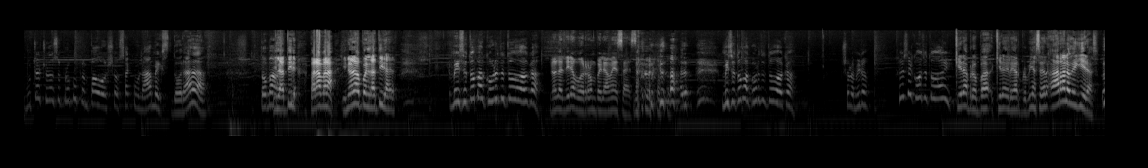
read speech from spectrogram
Muchachos, no se preocupen, pago yo. Saco una Amex dorada. Toma. Y la tira. Pará, pará. Y no la ponen la tira. Me dice, toma, cobrate todo acá. No la tira porque rompe la mesa esa. Claro. Me dice, toma, cobrate todo acá. Yo lo miro. Sí, sí, cobrate todo ahí. Quiere, quiere agregar propina, señor? agarra lo que quieras.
